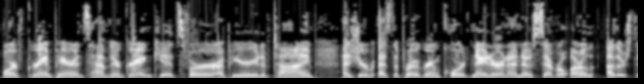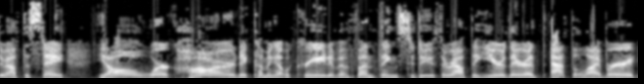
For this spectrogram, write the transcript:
or if grandparents have their grandkids for a period of time. As your as the program coordinator, and I know several others throughout the state, y'all work hard at coming up with creative and fun things to do throughout the year there at, at the library.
